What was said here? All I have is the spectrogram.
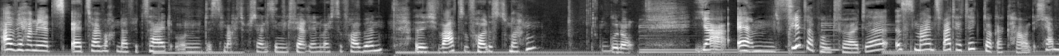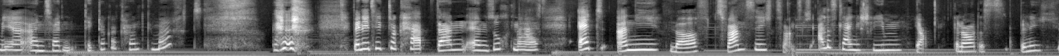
Aber wir haben jetzt äh, zwei Wochen dafür Zeit und das mache ich wahrscheinlich in den Ferien, weil ich zu voll bin. Also ich war zu voll, das zu machen. Genau. Ja, ähm, vierter Punkt für heute ist mein zweiter TikTok-Account. Ich habe mir einen zweiten TikTok-Account gemacht. Wenn ihr TikTok habt, dann ähm, sucht mal at AnnieLove2020. Alles klein geschrieben. Ja, genau, das bin ich.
